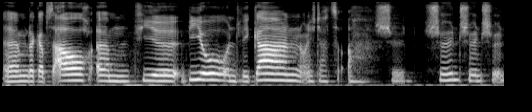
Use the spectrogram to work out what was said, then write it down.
ähm, da gab es auch ähm, viel Bio und vegan und ich dachte so, oh, schön, schön, schön, schön.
